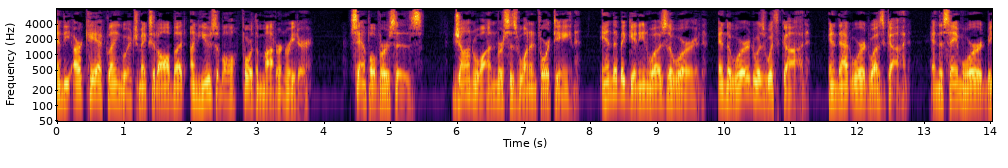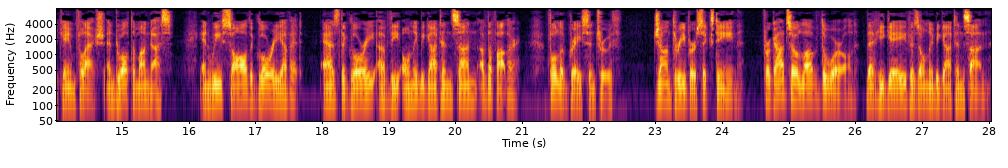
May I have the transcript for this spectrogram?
and the archaic language makes it all but unusable for the modern reader. Sample verses. John 1 verses 1 and 14. In the beginning was the Word, and the Word was with God, and that Word was God. And the same Word became flesh, and dwelt among us. And we saw the glory of it, as the glory of the only begotten Son of the Father, full of grace and truth. John 3 verse 16. For God so loved the world, that he gave his only begotten Son,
